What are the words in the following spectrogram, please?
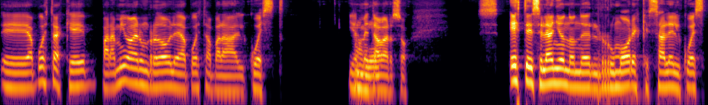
eh, apuesta es que para mí va a haber un redoble de apuesta para el Quest y el metaverso. Este es el año en donde el rumor es que sale el Quest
